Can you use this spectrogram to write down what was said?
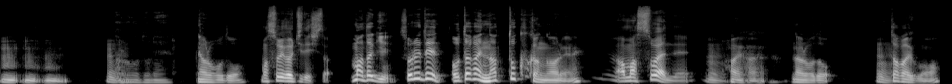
うんうんうん。うんなるほどね。なるほど。まあそれがうちでした。まあ、だき、それでお互い納得感があるよね。あ、まあそうやね。うん。はいはい。なるほど。うん高井君は？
